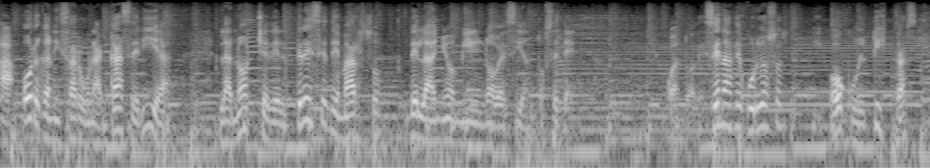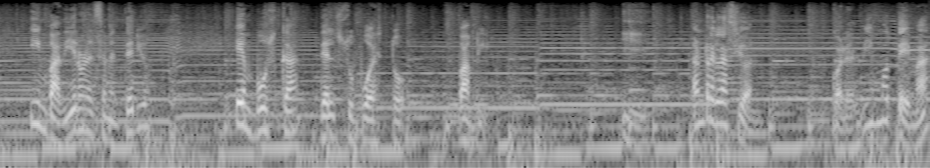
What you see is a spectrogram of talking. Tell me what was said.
a organizar una cacería la noche del 13 de marzo del año 1970, cuando decenas de curiosos y ocultistas invadieron el cementerio en busca del supuesto vampiro. En relación con el mismo tema,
